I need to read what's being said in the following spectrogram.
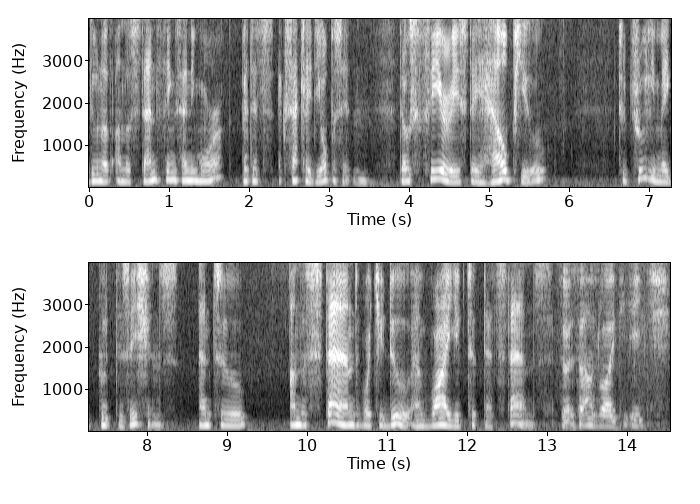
do not understand things anymore, but it's exactly the opposite. Mm. Those theories they help you to truly make good decisions and to understand what you do and why you took that stance. So it sounds like each.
